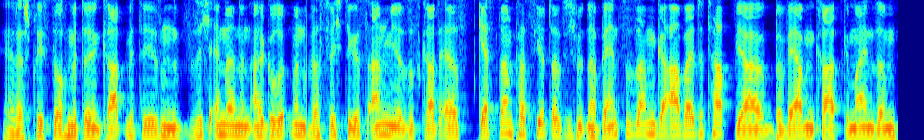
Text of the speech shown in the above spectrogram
Ja, da sprichst du auch mit den, gerade mit diesen sich ändernden Algorithmen was Wichtiges an. Mir ist es gerade erst gestern passiert, dass ich mit einer Band zusammengearbeitet habe. Wir bewerben gerade gemeinsam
